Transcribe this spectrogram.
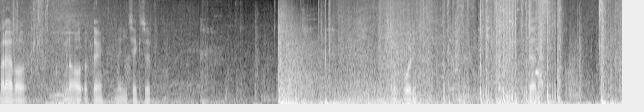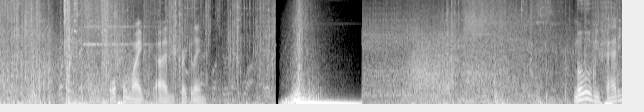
To have ult. I'm gonna ult up there, and then you take a zip. And I'm 40. Dead. Oh my god, percolating. Move, you fatty.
